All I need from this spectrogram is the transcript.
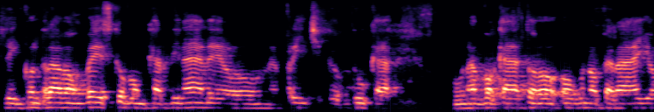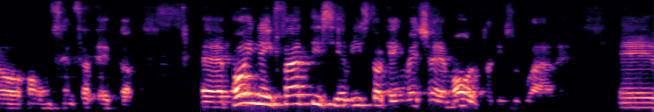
se incontrava un vescovo, un cardinale o un principe, un duca, un avvocato o un operaio o un senza tetto. Eh, poi nei fatti si è visto che invece è molto disuguale eh,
